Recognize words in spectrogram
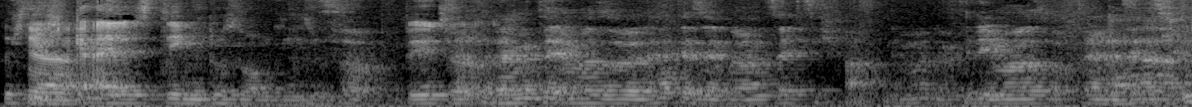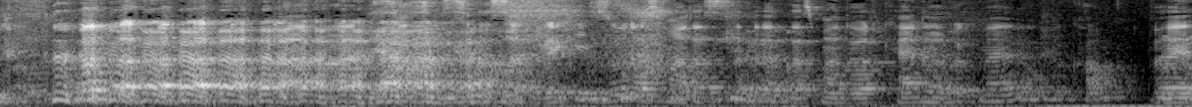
richtig Ja. geiles Ding, plus noch ein So. Bild. Damit er immer so, hat ja seine 69 Fahrten er immer was auf 360 Ja, ist, ist das wirklich so, dass man, das, dass man dort keine Rückmeldung bekommt? Weil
